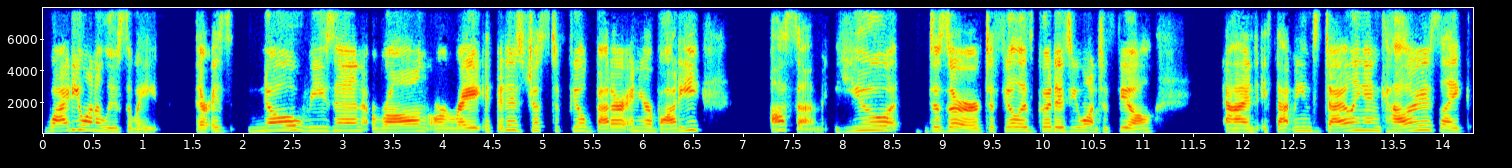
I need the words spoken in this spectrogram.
why do you want to lose the weight? There is no reason wrong or right. If it is just to feel better in your body, awesome. You deserve to feel as good as you want to feel. And if that means dialing in calories, like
